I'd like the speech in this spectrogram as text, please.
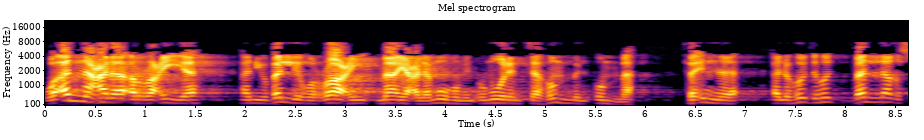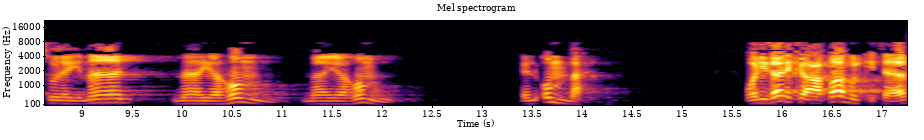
وأن على الرعية أن يبلغ الراعي ما يعلموه من أمور تهم الأمة فإن الهدهد بلغ سليمان ما يهم ما يهم الأمة. ولذلك أعطاه الكتاب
